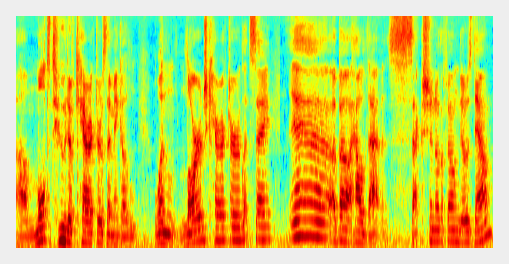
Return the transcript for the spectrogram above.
um, multitude of characters that make a one large character. Let's say. Yeah, about how that section of the film goes down.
